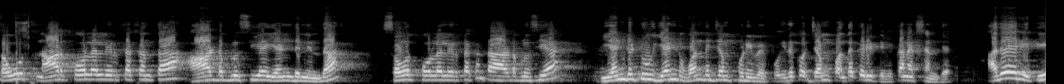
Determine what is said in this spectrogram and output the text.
ಸೌತ್ ನಾರ್ತ್ ಪೋಲ್ ಅಲ್ಲಿ ಇರ್ತಕ್ಕಂತ ಆರ್ ಡಬ್ಲ್ಯೂ ಸಿ ಎಂಡ್ನಿಂದ ಸೌತ್ ಪೋಲ್ ಅಲ್ಲಿ ಇರ್ತಕ್ಕಂತ R W C end to end ಒಂದು ಜಂಪ್ ಹೊಡಿಬೇಕು. ಇದಕ್ಕೆ ಜಂಪ್ ಅಂತ ಕರಿತೀವಿ ಕನೆಕ್ಷನ್ಗೆ ಅದೇ ರೀತಿ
